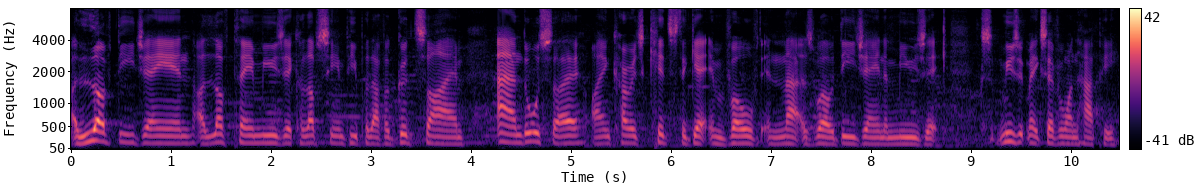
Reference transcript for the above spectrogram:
I love DJing, I love playing music, I love seeing people have a good time, and also I encourage kids to get involved in that as well, DJing and music. Music makes everyone happy.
